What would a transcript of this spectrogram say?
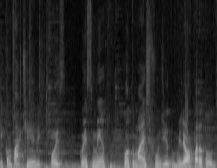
e compartilhe, pois conhecimento, quanto mais difundido, melhor para todos.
